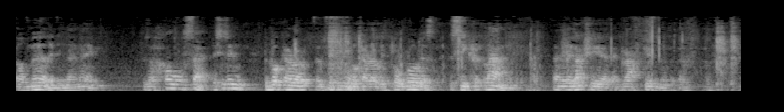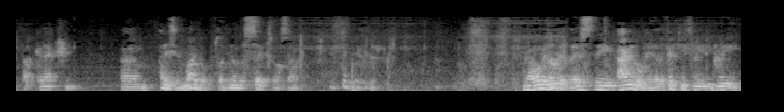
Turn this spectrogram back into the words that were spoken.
or Merlin in their name. There's a whole set. This is in the book I wrote. This is the book I wrote with Paul Broadhurst, The Secret Land. Uh, there's actually a, a graph given of, of connection. Um, and it's in my book, plug number six or so. now, when we look at this, the angle here, the 53 degree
